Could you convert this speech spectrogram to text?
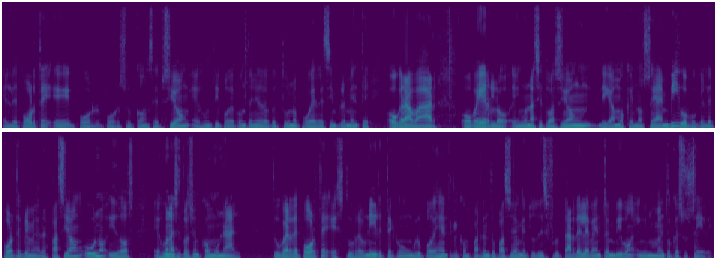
El deporte, eh, por, su concepción, es un tipo de contenido que tú no puedes simplemente o grabar o verlo en una situación, digamos, que no sea en vivo, porque el deporte, primero, es pasión, uno, y dos, es una situación comunal. Tu ver deporte es tú reunirte con un grupo de gente que comparten tu pasión y tú disfrutar del evento en vivo en el momento que sucede.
